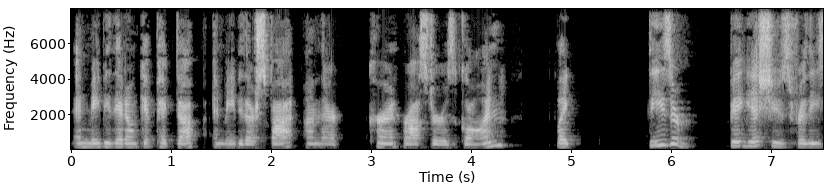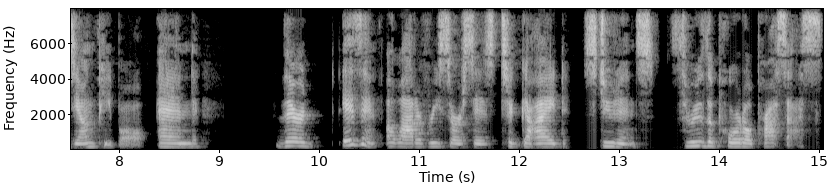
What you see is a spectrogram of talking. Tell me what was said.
and maybe they don't get picked up, and maybe their spot on their current roster is gone. Like these are big issues for these young people, and they're isn't a lot of resources to guide students through the portal process.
